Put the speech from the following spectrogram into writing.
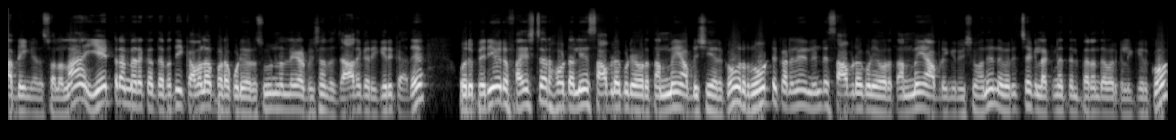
அப்படிங்கிறத சொல்லலாம். ஏற்றம் இறக்கத்தை பற்றி கவலைப்படக்கூடிய ஒரு சூழ்நிலை அப்படின்னு அந்த ஜாதகருக்கு இருக்காது. ஒரு பெரிய ஒரு ஃபைவ் ஸ்டார் ஹோட்டல்லையும் சாப்பிடக்கூடிய ஒரு தன்மை அப்படி இருக்கும். ஒரு ரோட்டு கடையிலையும் நின்று சாப்பிடக்கூடிய ஒரு தன்மை அப்படிங்கிற விஷயம் வந்து இந்த விருச்சக் லக்னத்தில் பிறந்தவர்களுக்கு இருக்கும்.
